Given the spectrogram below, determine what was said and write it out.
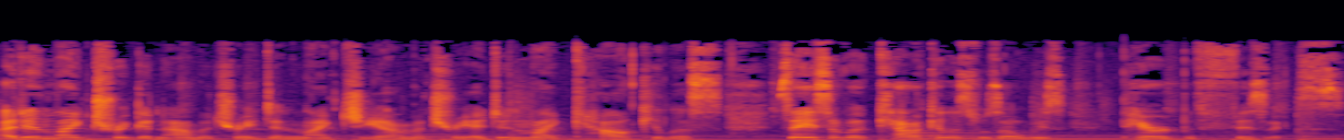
I didn't like trigonometry. I didn't like geometry. I didn't like calculus. Say some of calculus was always paired with physics.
